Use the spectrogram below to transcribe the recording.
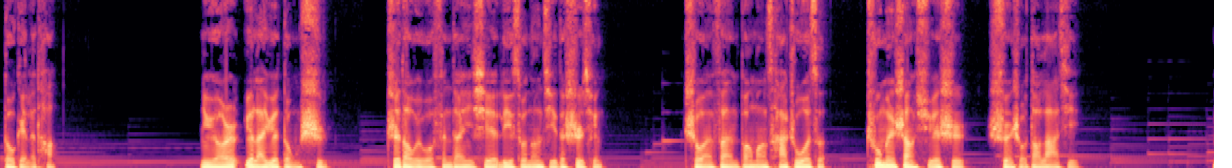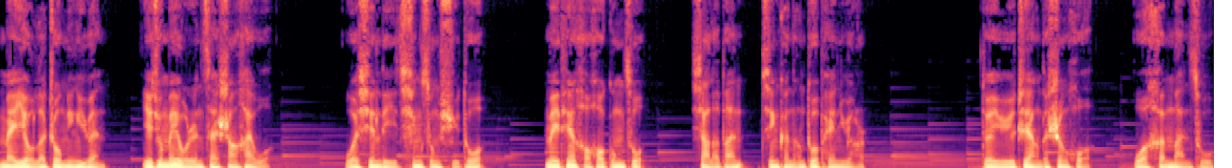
都给了他。女儿越来越懂事，知道为我分担一些力所能及的事情，吃完饭帮忙擦桌子。出门上学时顺手倒垃圾。没有了周明远，也就没有人再伤害我，我心里轻松许多，每天好好工作，下了班尽可能多陪女儿。对于这样的生活，我很满足，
